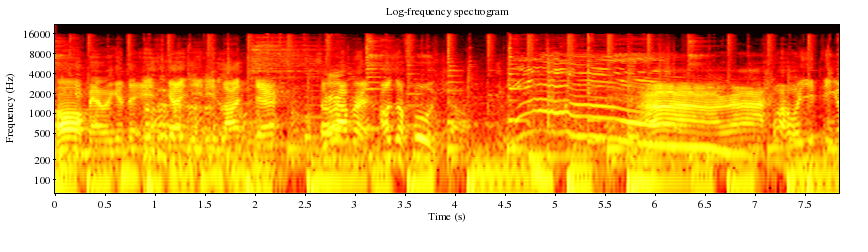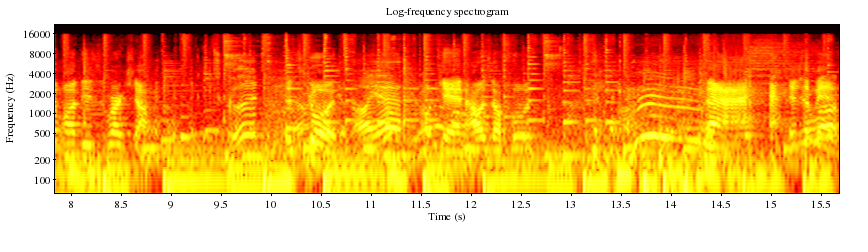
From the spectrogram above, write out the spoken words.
Oh man, we got the Ace guys eating lunch there. So Robert, how's the food? Ah, ah. what do you think about this workshop? It's good. It's good. Oh yeah. Okay, and how's the food? ah, a man.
